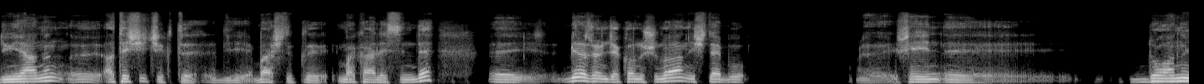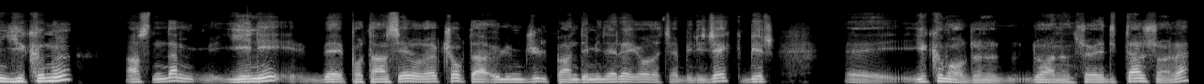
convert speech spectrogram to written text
Dünyanın e, ateşi çıktı diye başlıklı makalesinde e, biraz önce konuşulan işte bu şeyin doğanın yıkımı aslında yeni ve potansiyel olarak çok daha ölümcül pandemilere yol açabilecek bir e, yıkım olduğunu Doğan'ın söyledikten sonra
